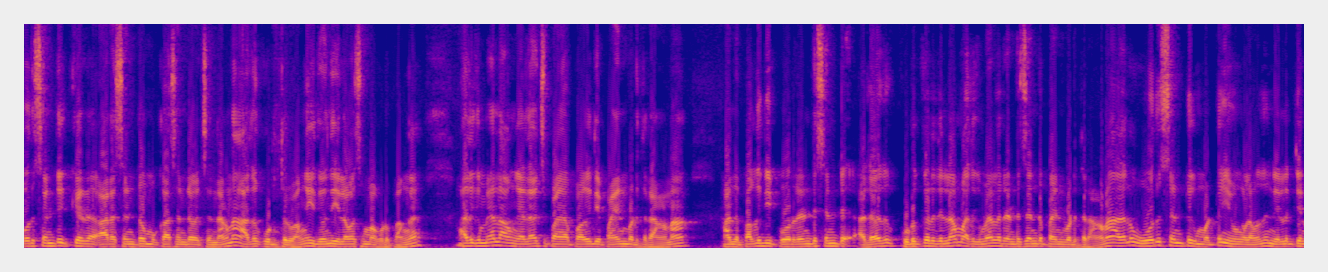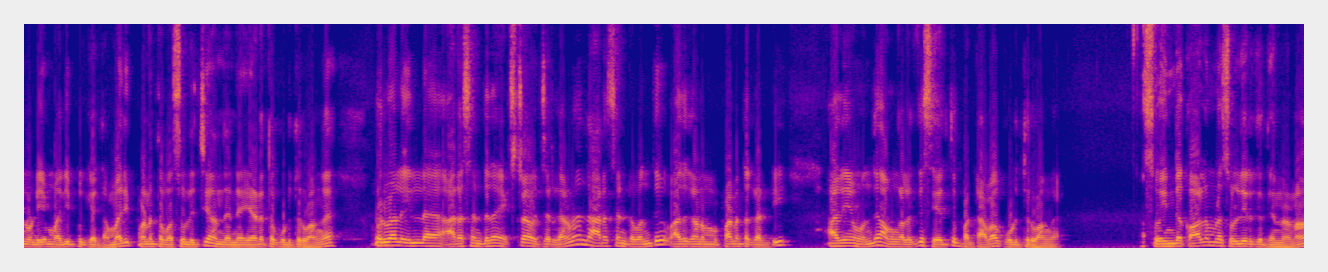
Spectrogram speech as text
ஒரு சென்ட்டு கீழே அரை சென்ட்டோ முக்கால் சென்ட்டோ வச்சுருந்தாங்கன்னா அதை கொடுத்துருவாங்க. இது வந்து இலவசமாக கொடுப்பாங்க. அதுக்கு மேலே அவங்க ஏதாச்சும் ப பகுதியை பயன்படுத்துகிறாங்கன்னா அந்த பகுதி இப்போ ஒரு ரெண்டு சென்ட் அதாவது கொடுக்கறது இல்லாமல் அதுக்கு மேலே ரெண்டு சென்ட் பயன்படுத்துகிறாங்கன்னா அதில் ஒரு சென்ட்டுக்கு மட்டும் இவங்களை வந்து நிலத்தினுடைய மதிப்புக்கு ஏற்ற மாதிரி பணத்தை வசூலித்து அந்த நெ- இடத்த கொடுத்துருவாங்க. ஒருவேளை இல்லை அரை சென்ட் தான் எக்ஸ்ட்ரா வச்சுருக்காங்கன்னா அந்த அரை சென்ட் வந்து அதுக்கான பணத்தை கட்டி அதையும் வந்து அவங்களுக்கு சேர்த்து பட்டாவாக கொடுத்துருவாங்க. ஸோ இந்த காலமில் சொல்லியிருக்கிறது என்னென்னா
